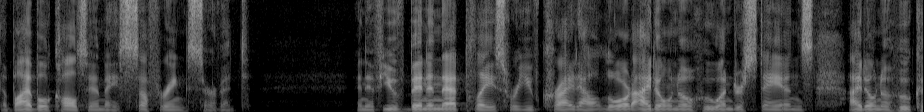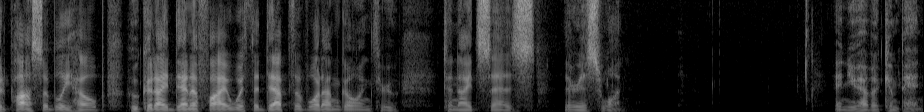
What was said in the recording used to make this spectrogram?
The Bible calls him a suffering servant. And if you've been in that place where you've cried out, Lord, I don't know who understands, I don't know who could possibly help, who could identify with the depth of what I'm going through, tonight says, There is one. And you have a companion.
